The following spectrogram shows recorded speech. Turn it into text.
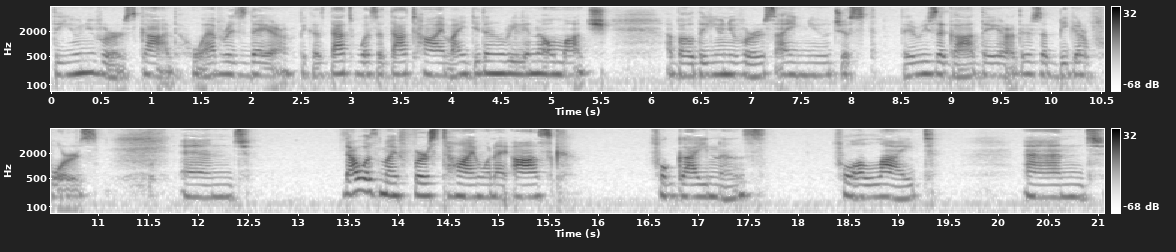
the universe, God, whoever is there, because that was at that time I didn't really know much about the universe. I knew just there is a God there, there's a bigger force. And that was my first time when I asked for guidance, for a light, and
